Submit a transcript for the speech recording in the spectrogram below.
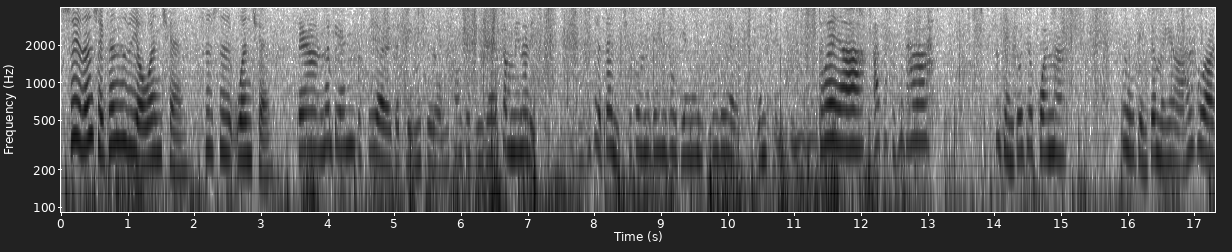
所以冷水坑是不是有温泉？是不是温泉？对啊，那边不是有一个亭子？我们上次停在上面那里，有带你去过那边露天温那边有温泉亭吗？对呀。啊，啊，这可是他四点多就关了，四五点就没有了。他后来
